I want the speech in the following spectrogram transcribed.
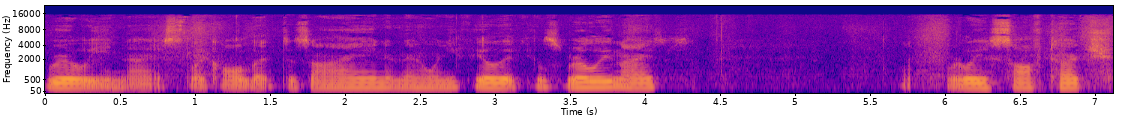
really nice. Like all that design, and then when you feel it, it feels really nice. Like really soft touch,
